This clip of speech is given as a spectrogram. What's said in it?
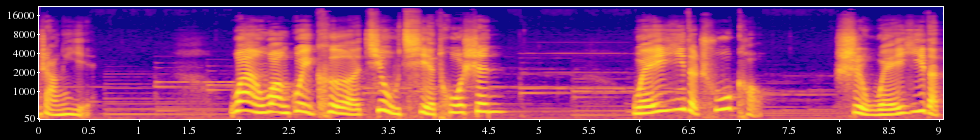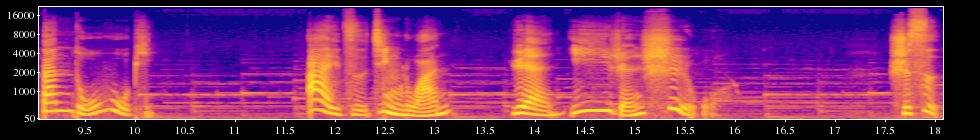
长也。万望贵客救妾脱身，唯一的出口是唯一的单独物品。爱子敬鸾，愿伊人是我。十四，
